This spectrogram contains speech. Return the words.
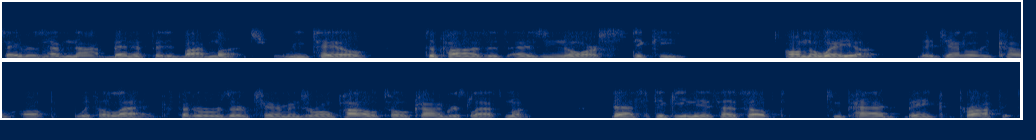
Savers have not benefited by much. Retail deposits, as you know, are sticky on the way up they generally come up with a lag. Federal Reserve Chairman Jerome Powell told Congress last month. That stickiness has helped to pad bank profits.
